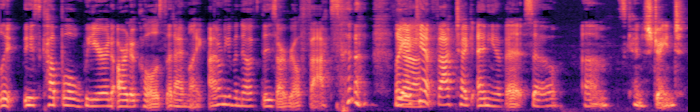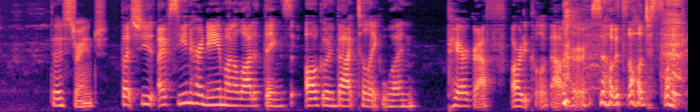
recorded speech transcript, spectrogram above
like these couple weird articles that I'm like, I don't even know if these are real facts. like, Yeah. I can't fact check any of it. So, um, it's kind of strange That is strange. but she I've seen her name on a lot of things all going back to like one paragraph article about her. so it's all just like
